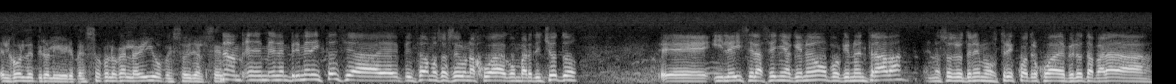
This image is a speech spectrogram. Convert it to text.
El gol de tiro libre? ¿Pensó colocarla ahí o pensó ir al centro? No, en, primera instancia eh, pensábamos hacer una jugada con Bartichotto eh, y le hice la seña que no porque no entraba. Nosotros tenemos tres, cuatro jugadas de pelota parada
